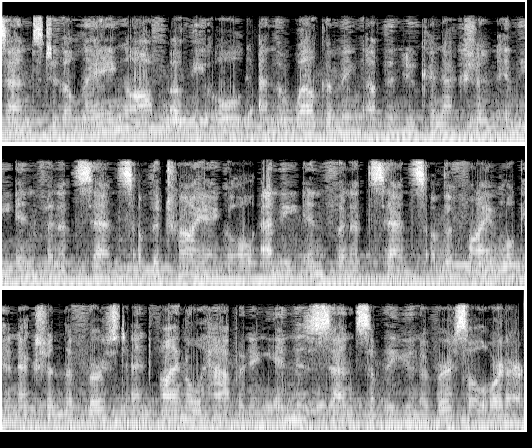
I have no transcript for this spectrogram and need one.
sense to the laying off of the old and the welcoming of the new connection in the infinite sense of the triangle and the infinite sense of the final connection the first and final happening in this sense of the universal order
